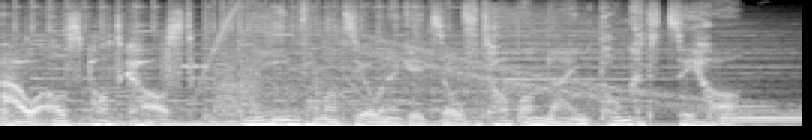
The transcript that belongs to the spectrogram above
auch als Podcast. Mehr Informationen gibt es auf toponline.ch.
